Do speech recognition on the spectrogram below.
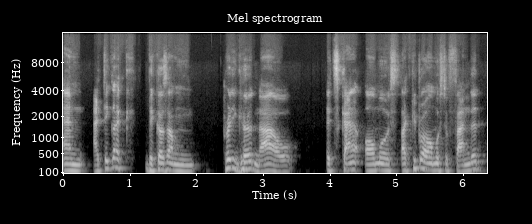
And I think like because I'm pretty good now it's kind of almost like people are almost offended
